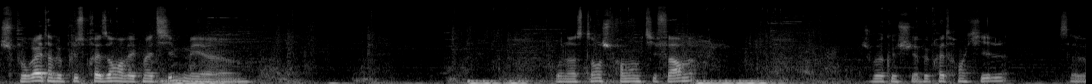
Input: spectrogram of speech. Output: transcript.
Je pourrais être un peu plus présent avec ma team, mais... euh, Pour l'instant, je prends mon petit farm. Je vois que je suis à peu près tranquille. Ça veut,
